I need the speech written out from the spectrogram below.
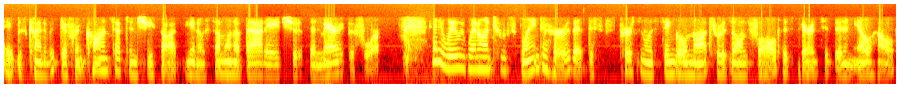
it was kind of a different concept, and she thought, you know, someone of that age should have been married before. Anyway, we went on to explain to her that this person was single not through his own fault. His parents had been in ill health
